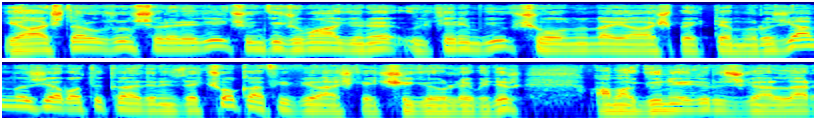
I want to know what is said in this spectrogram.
Yağışlar uzun süreli değil çünkü Cuma günü ülkenin büyük çoğunluğunda yağış beklemiyoruz. Yalnızca Batı Karadeniz'de çok hafif yağış geçişi görülebilir. Ama güneyli rüzgarlar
